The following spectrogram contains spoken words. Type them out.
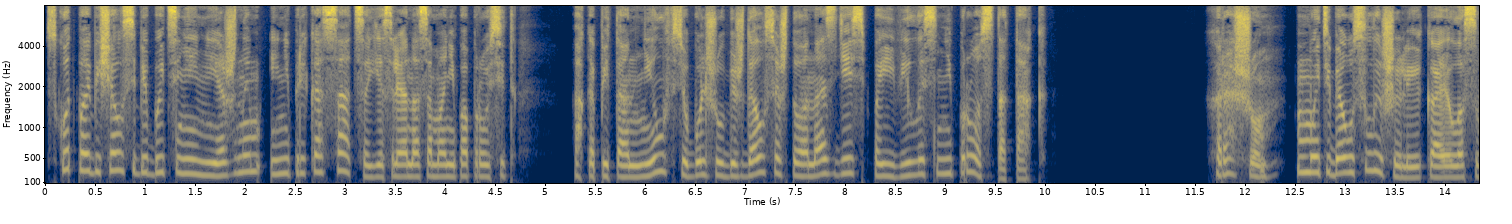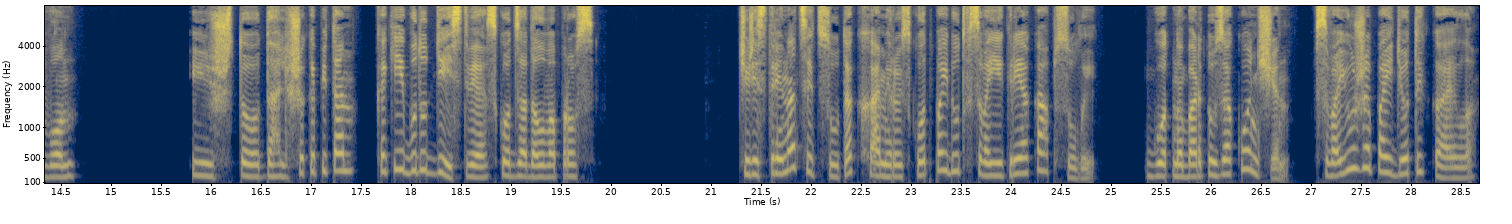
Скотт пообещал себе быть с ней нежным и не прикасаться, если она сама не попросит. А капитан Нил все больше убеждался, что она здесь появилась не просто так. «Хорошо, мы тебя услышали, Кайла Свон», «И что дальше, капитан? Какие будут действия?» — Скотт задал вопрос. Через 13 суток Хаммер и Скотт пойдут в свои криокапсулы. Год на борту закончен, в свою же пойдет и Кайла.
